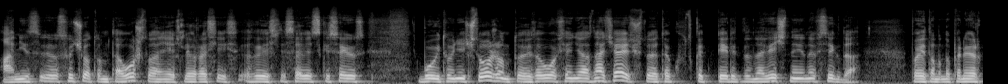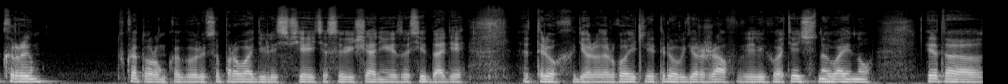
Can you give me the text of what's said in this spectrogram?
а не с учетом того, что если, Россия, если Советский Союз будет уничтожен, то это вовсе не означает, что это сказать, передано вечно и навсегда. Поэтому, например, Крым, в котором, как говорится, проводились все эти совещания и заседания трех руководителей трех держав в Великую Отечественную войну, это,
